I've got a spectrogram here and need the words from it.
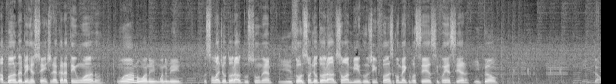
A banda é bem recente, né, cara? Tem um ano. Um ano, um ano e, um ano e meio. Vocês são lá de Eldorado do Sul, né? Isso. Todos são de Eldorado, são amigos de infância. Como é que vocês se conheceram? Então. Então.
